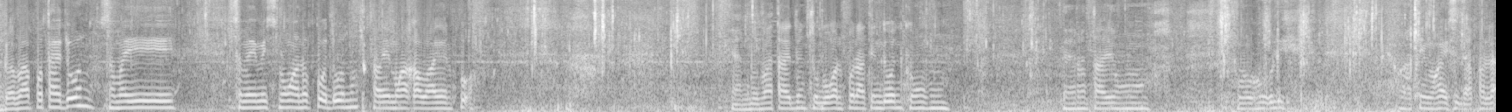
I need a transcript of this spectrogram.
baba po tayo doon sa may sa may mismong ano po doon sa may mga kawayan po. Yan, baba tayo doon. Subukan po natin doon kung meron tayong mahuhuli. Yung ating mga isda pala.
